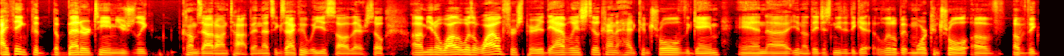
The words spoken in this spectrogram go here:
I think the the better team usually comes out on top, and that's exactly what you saw there. So, um, you know, while it was a wild first period, the Avalanche still kind of had control of the game, and uh, you know they just needed to get a little bit more control of of the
